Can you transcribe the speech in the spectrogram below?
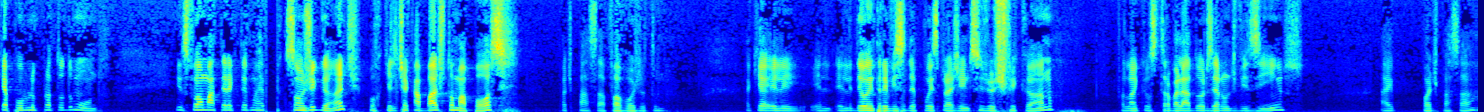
que é público para todo mundo. Isso foi uma matéria que teve uma repercussão gigante, porque ele tinha acabado de tomar posse. Pode passar, por favor, Getúlio. Aqui ele, ele, ele deu uma entrevista depois para a gente se justificando, falando que os trabalhadores eram de vizinhos. Aí pode passar.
